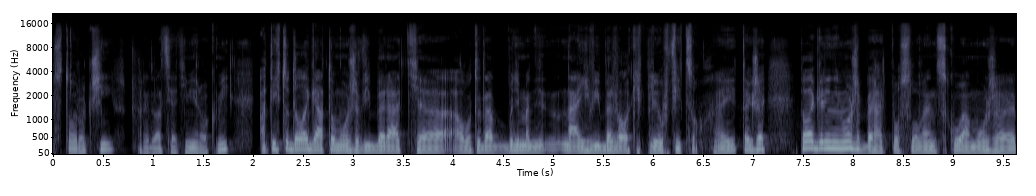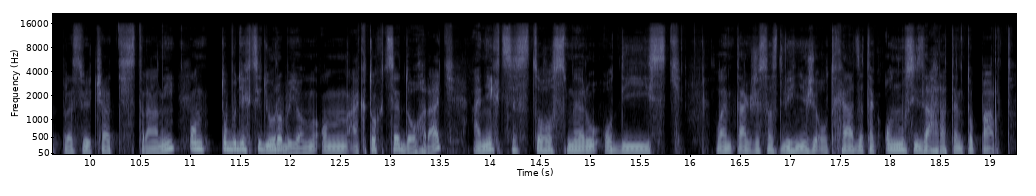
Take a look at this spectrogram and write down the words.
storočí, pred 20 rokmi. A týchto delegátov môže vyberať, e, alebo teda bude mať na ich výber veľký vplyv Fico. Hej? Takže Pellegrini môže behať po Slovensku a môže presviečať strany. On to bude chcieť urobiť. On, on ak to chce dohrať a nechce z toho smeru odísť len tak, že sa zdvihne, že odchádza, tak on musí zahrať tento part.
